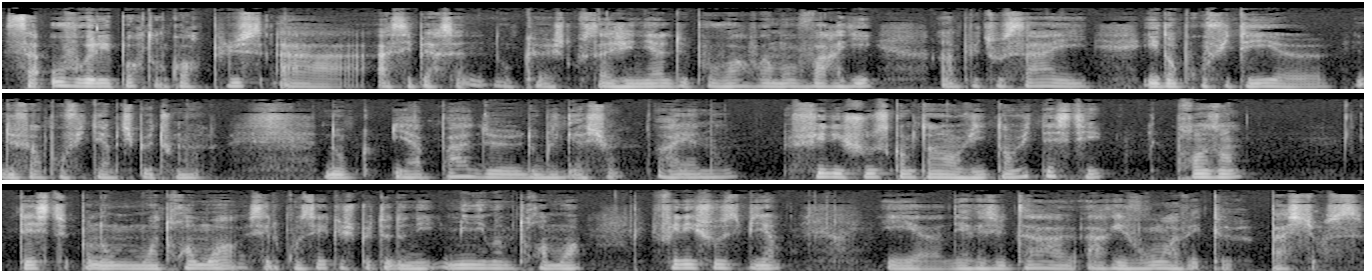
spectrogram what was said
ça ouvre les portes encore plus à, à ces personnes. Donc, euh, je trouve ça génial de pouvoir vraiment varier un peu tout ça et, et d'en profiter, euh, de faire profiter un petit peu tout le monde. Donc, il n'y a pas d'obligation, réellement. Fais les choses comme tu as envie. Tu as envie de tester, prends-en teste pendant au moins trois mois. C'est le conseil que je peux te donner. Minimum trois mois. Fais les choses bien et euh, les résultats arriveront avec euh, patience.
